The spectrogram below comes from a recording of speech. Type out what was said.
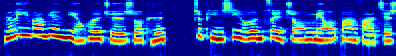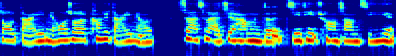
可另一方面，你也会觉得说，可是就平心而论，最终没有办法接受打疫苗，或者说抗拒打疫苗，虽然是来自于他们的集体创伤经验，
